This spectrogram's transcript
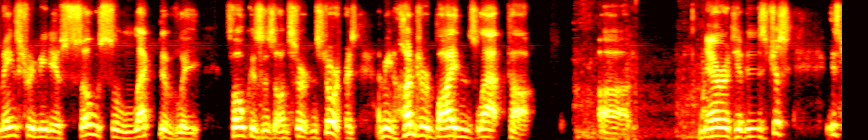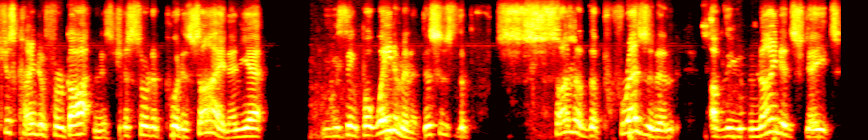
mainstream media so selectively focuses on certain stories. I mean, Hunter Biden's laptop uh, narrative is just it's just kind of forgotten. It's just sort of put aside, and yet you think, but wait a minute, this is the son of the president of the United States,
